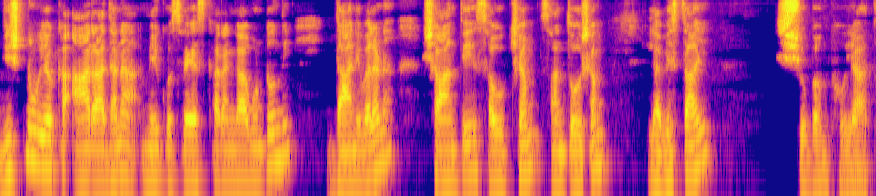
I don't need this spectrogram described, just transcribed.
విష్ణువు యొక్క ఆరాధన మీకు శ్రేయస్కరంగా ఉంటుంది. దాని వలన శాంతి సౌఖ్యం సంతోషం లభిస్తాయి. శుభం భూయాత్.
